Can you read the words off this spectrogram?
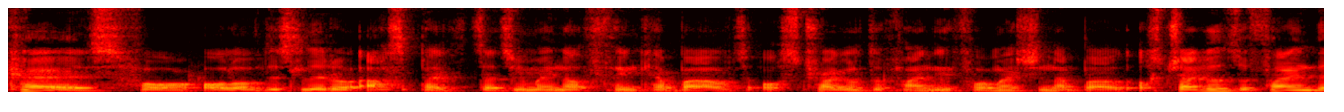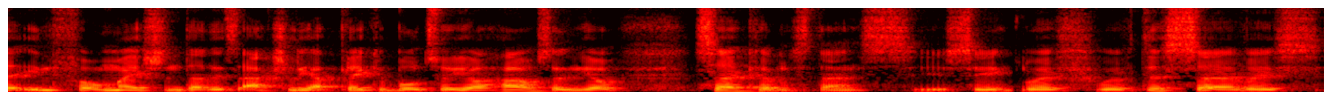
cares for all of these little aspects that you may not think about or struggle to find information about or struggle to find the information that is actually applicable to your house and your circumstance you see? With with this service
